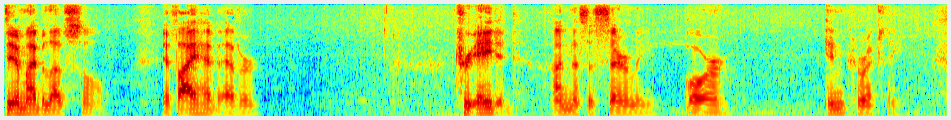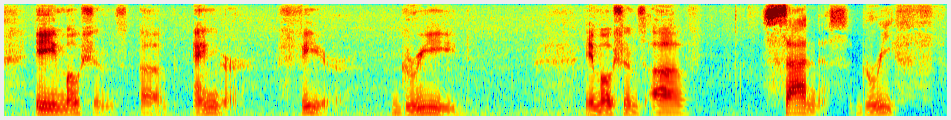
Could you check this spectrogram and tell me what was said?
Dear my beloved soul, if I have ever created unnecessarily or incorrectly. Emotions of anger, fear, greed, emotions of sadness, grief,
